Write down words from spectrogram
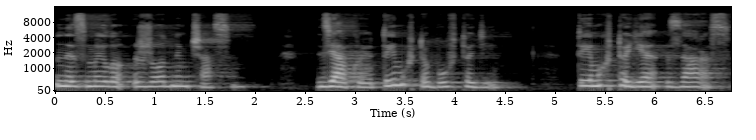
не змило жодним часом. Дякую тим, хто був тоді, тим, хто є зараз.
